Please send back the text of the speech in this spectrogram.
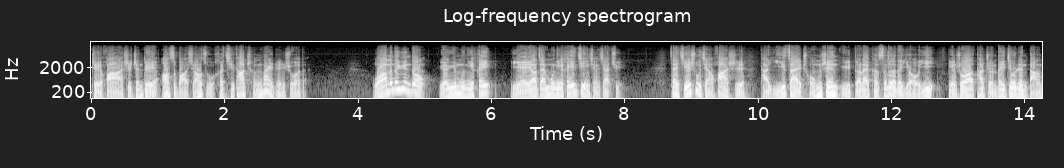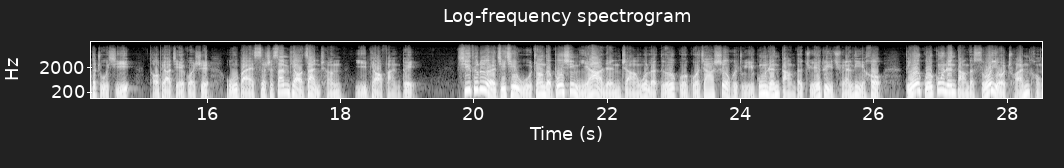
这话是针对奥斯堡小组和其他城外人说的。我们的运动源于慕尼黑，也要在慕尼黑进行下去。在结束讲话时，他一再重申与德莱克斯勒的友谊，并说他准备就任党的主席。投票结果是五百四十三票赞成，一票反对。希特勒及其武装的波西米亚人掌握了德国国家社会主义工人党的绝对权力后，德国工人党的所有传统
